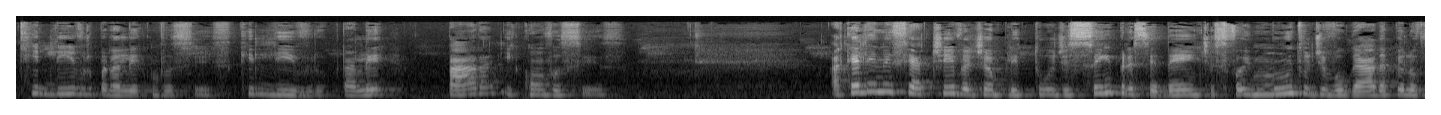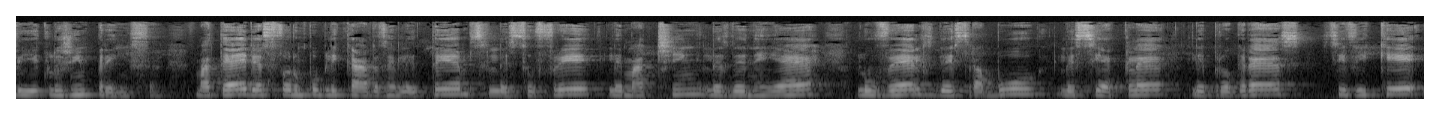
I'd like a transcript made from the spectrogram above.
Que livro para ler com vocês. Que livro para ler para e com vocês. Aquela iniciativa de amplitude sem precedentes foi muito divulgada pelo veículo de imprensa. Matérias foram publicadas em Le Temps, Le Souffré, Le Matin, Les Nouvelles de Strasbourg, Le Siècle, Le Progrès, Civique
